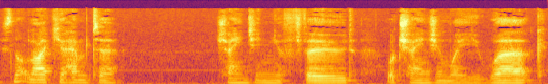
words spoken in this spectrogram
It's not like you're having to change in your food or changing where you work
